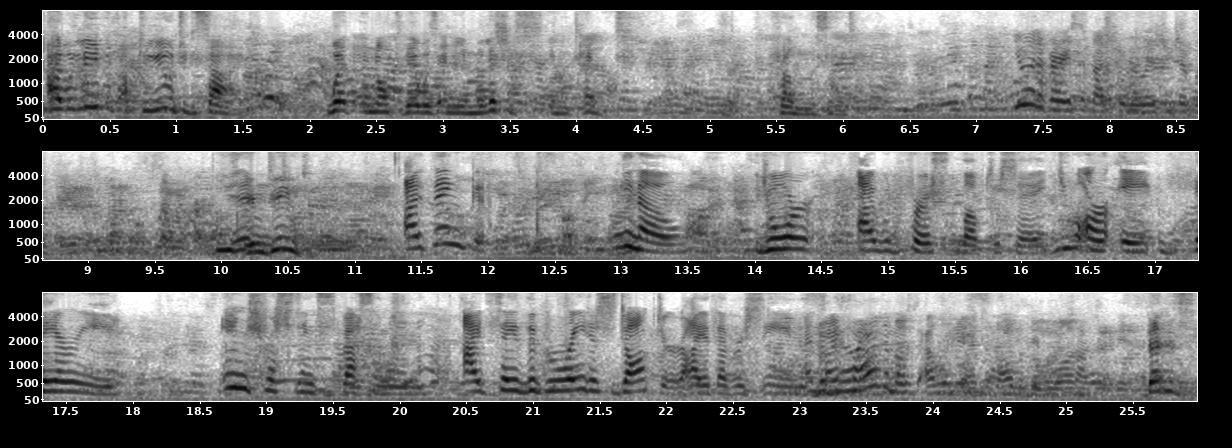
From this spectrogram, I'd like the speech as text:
I will leave it up to you to decide whether or not there was any malicious intent from the site. You had a very special relationship with David, so we've heard. You did. Indeed, I think, you know, you're, I would first love to say, you are a very interesting specimen. I'd say the greatest doctor I have ever seen. And by far the most eloquent of all the people we talked to. that is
